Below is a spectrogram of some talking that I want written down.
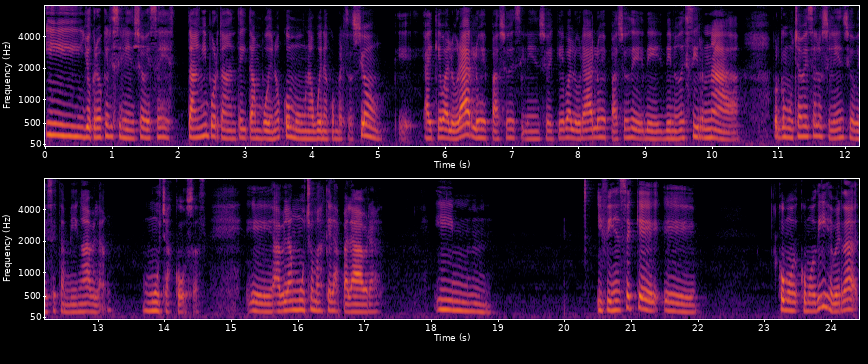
Y yo creo que el silencio a veces es tan importante y tan bueno como una buena conversación. Eh, hay que valorar los espacios de silencio, hay que valorar los espacios de, no decir nada, porque muchas veces los silencios a veces también hablan muchas cosas, eh, hablan mucho más que las palabras. Y, y fíjense que, eh, como, como, dije, ¿verdad?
